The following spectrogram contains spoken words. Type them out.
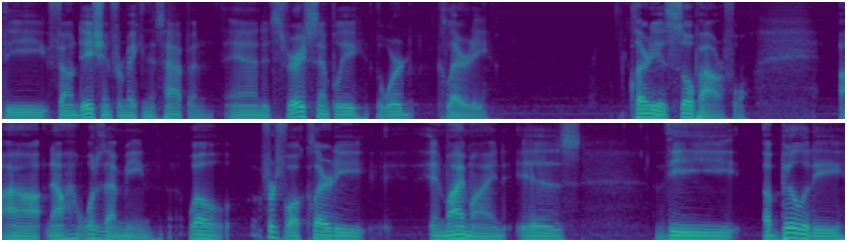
the foundation for making this happen. And it's very simply the word clarity. Clarity is so powerful. Uh, now, what does that mean? Well, first of all, clarity in my mind is the ability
